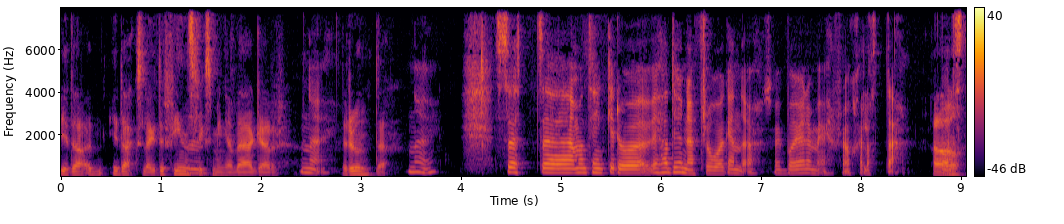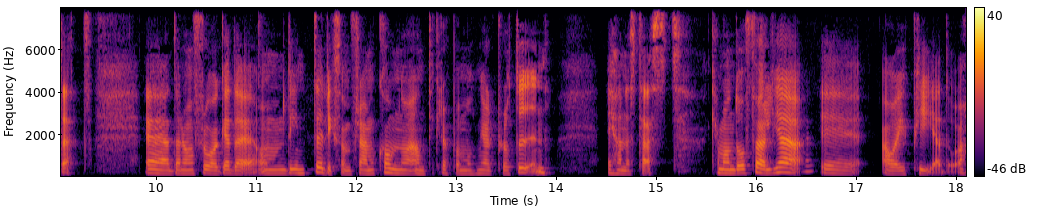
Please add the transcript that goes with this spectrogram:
i, da, i dagsläget. Det finns liksom inga vägar Nej. runt det. Nej. Så att eh, man tänker då, vi hade ju den här frågan då, som vi började med, från Charlotta. Wahlstedt. Eh, där hon frågade om det inte liksom framkom några antikroppar mot mjölkprotein i hennes test. Kan man då följa eh, AIP då,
